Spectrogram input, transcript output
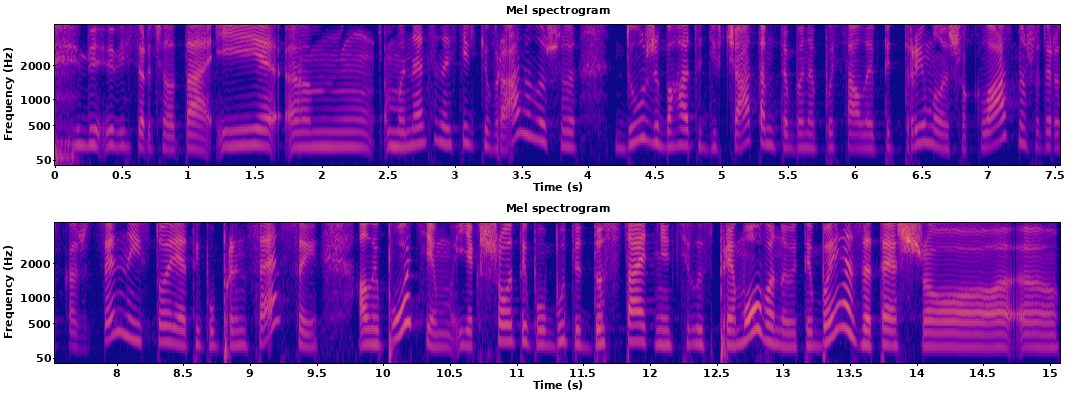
ресерчила. Та. І ем, мене це настільки вразило, що дуже багато дівчат там тебе написали, підтримали, що класно, що ти розкажеш. Це не історія типу принцеси, але потім, якщо типу бути достатньо цілеспрямованою тебе за те, що е,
